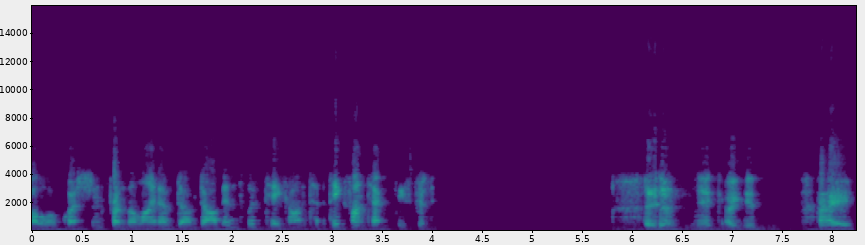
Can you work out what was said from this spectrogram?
follow-up question from the line of Doug Dobbins with Take on Te- Takes on Tech. Please proceed. Hey, So, Doug. Nick, I, it, hi.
